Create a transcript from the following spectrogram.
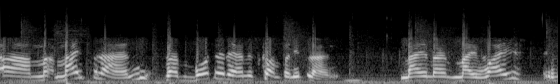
um, my plan, but both of them is company plan. My my, my wife is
